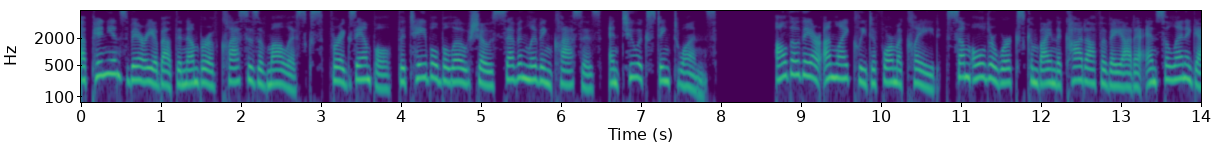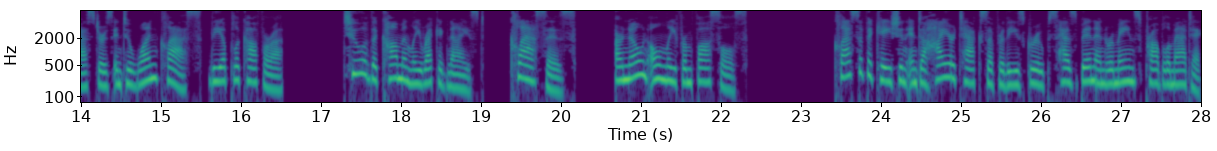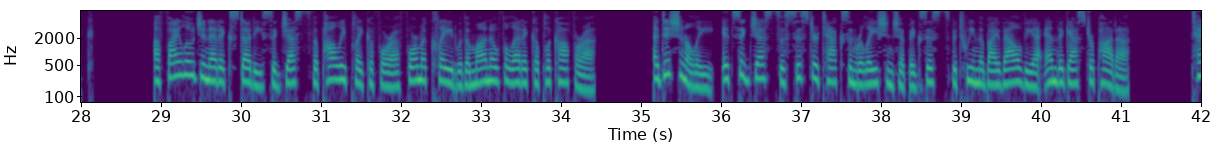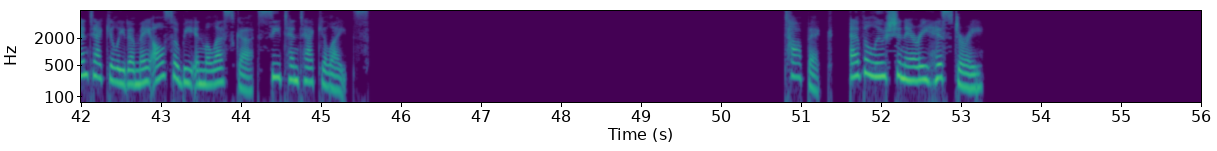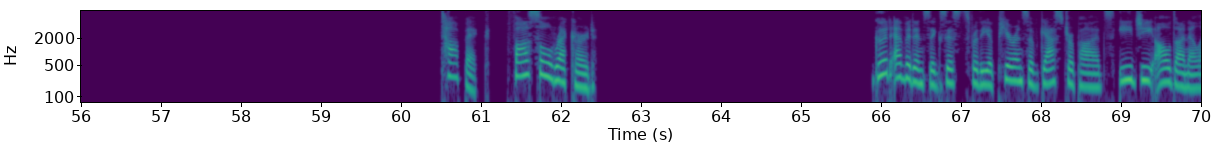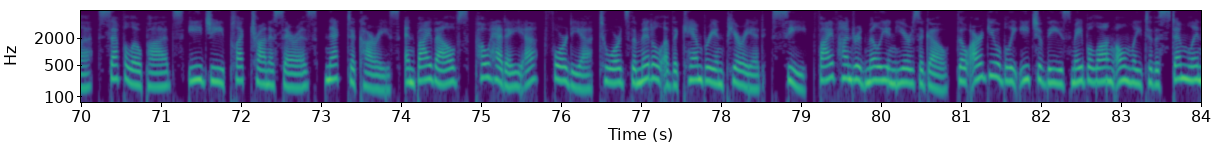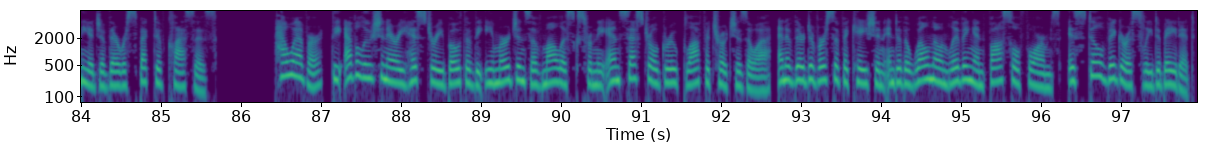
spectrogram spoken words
Opinions vary about the number of classes of mollusks, for example, the table below shows seven living classes, and two extinct ones. Although they are unlikely to form a clade, some older works combine the Caudofoveata and Solenogasters into one class, the Aplacophora. Two of the commonly recognized classes are known only from fossils. Classification into higher taxa for these groups has been and remains problematic. A phylogenetic study suggests the Polyplacophora form a clade with a monophyletic Aplacophora. Additionally, it suggests a sister taxon relationship exists between the bivalvia and the gastropoda. Tentaculita may also be in mollusca see tentaculites. Topic. Evolutionary history Topic. Fossil record Good evidence exists for the appearance of gastropods e.g. Aldanella, cephalopods e.g. Plectronoceras, Nectocaris and bivalves Pojetaia, Fordia towards the middle of the Cambrian period, c. 500 million years ago, though arguably each of these may belong only to the stem lineage of their respective classes. However, the evolutionary history both of the emergence of mollusks from the ancestral group Lophotrochozoa, and of their diversification into the well-known living and fossil forms, is still vigorously debated.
